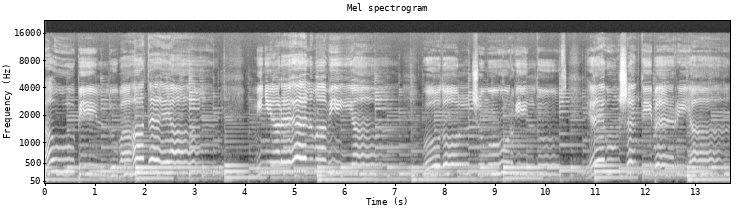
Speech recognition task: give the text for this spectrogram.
Gau bildu batean Minaren mamia Odoltsu murgilduz Egun senti berrian.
